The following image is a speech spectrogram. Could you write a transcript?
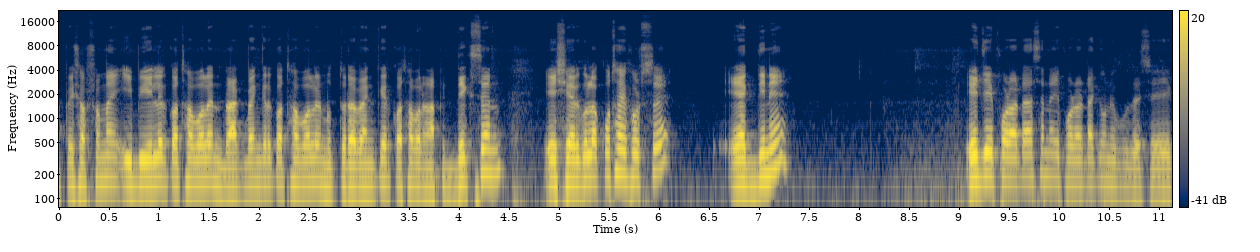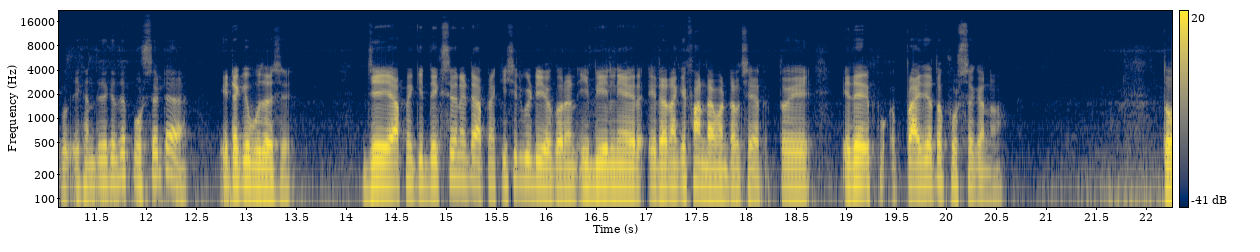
আপনি সবসময় ইবিএল এর কথা বলেন, ব্রাক ব্যাংকের কথা বলেন, উত্তরা ব্যাংকের কথা বলেন। আপনি দেখছেন এই শেয়ারগুলো কোথায় পড়ছে একদিনে এই যে পড়াটা আছে না, এই পড়াটাকে উনি বুঝেছে এখান থেকে যে পড়ছে এটা, এটাকে বুঝেছে যে আপনি কি দেখছেন এটা? আপনার কিসের ভিডিও করেন ইবিএল নিয়ে এটা নাকি ফান্ডামেন্টাল শেয়ার তো এদের প্রাইজ এত পড়ছে কেন? তো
